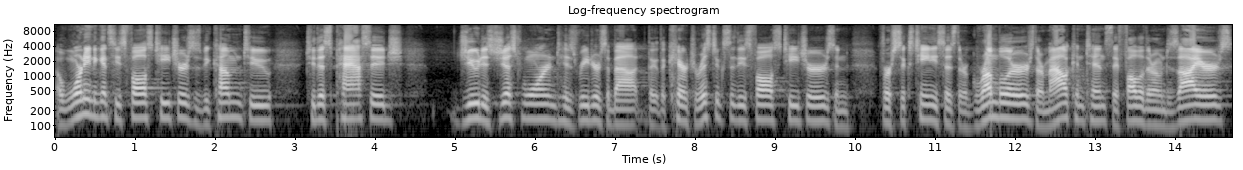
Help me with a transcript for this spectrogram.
a warning against these false teachers as we come to, to this passage. Jude has just warned his readers about the, the characteristics of these false teachers. In verse 16, he says they're grumblers, they're malcontents, they follow their own desires,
